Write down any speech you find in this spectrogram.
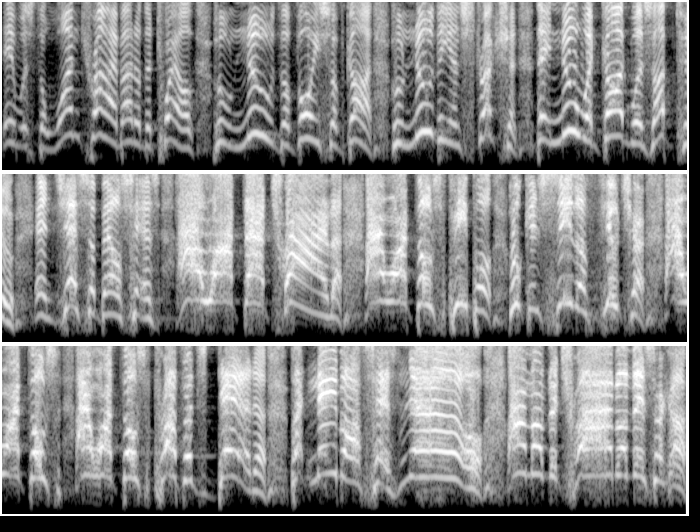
It was the one tribe out of the 12 who knew the voice of God, who knew the instruction. They knew what God was up to. And Jezebel says, I want that tribe. I want those people who can see the future. I want those, I want those prophets dead. But Naboth says, No, I'm of the tribe tribe of Issachar.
